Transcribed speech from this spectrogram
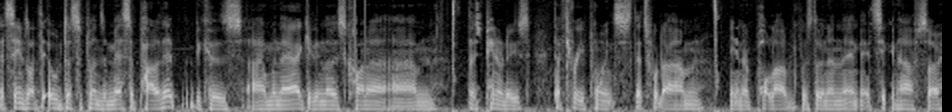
it seems like the ill discipline's a massive part of that because um, when they are getting those kind of um, those penalties, the three points, that's what um, you know Pollard was doing in, in that second half. So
